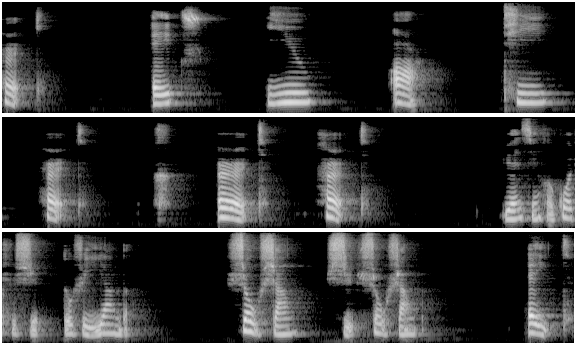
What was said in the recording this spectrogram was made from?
hurt. H u r t hurt hurt hurt 原形和过去式都是一样的，受伤使受伤。eight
